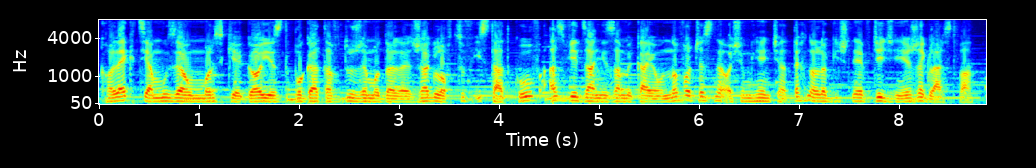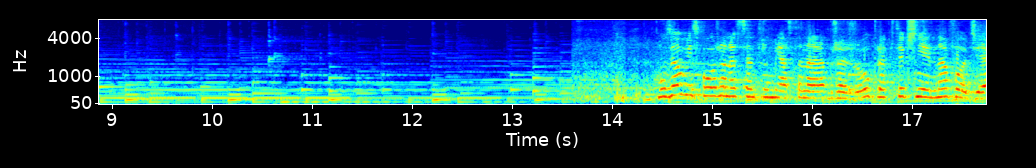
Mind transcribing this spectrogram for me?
Kolekcja Muzeum Morskiego jest bogata w duże modele żaglowców i statków, a zwiedzanie zamykają nowoczesne osiągnięcia technologiczne w dziedzinie żeglarstwa. Muzeum jest położone w centrum miasta na nabrzeżu, praktycznie na wodzie.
